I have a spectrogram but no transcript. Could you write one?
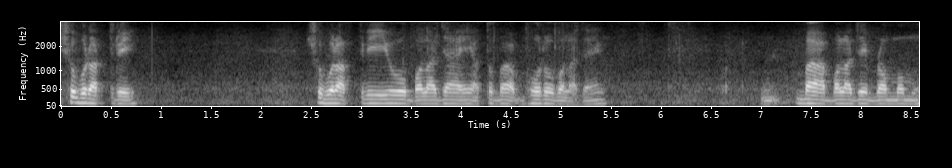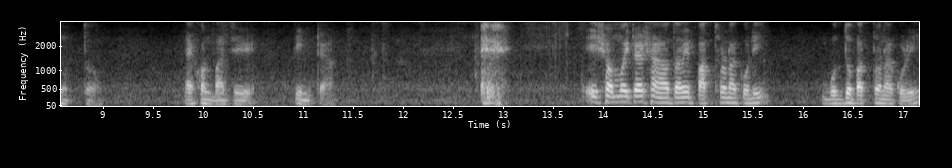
শুভরাত্রি। শুভরাত্রিও বলা যায় অথবা ভোরও বলা যায় বা বলা যায় ব্রহ্ম মুহূর্ত। এখন বাজে তিনটা। এই সময়টা সাধারণত আমি প্রার্থনা করি, বুদ্ধ প্রার্থনা করি,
